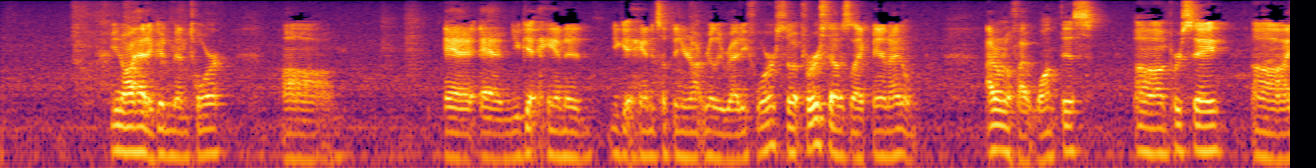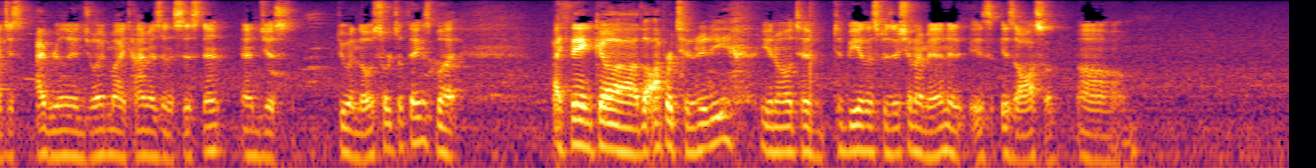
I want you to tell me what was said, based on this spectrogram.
you know, I had a good mentor, um, and and you get handed you get handed something you're not really ready for. So at first, I was like, man, I don't, I don't know if I want this, uh, per se. Uh, I just I really enjoyed my time as an assistant and just doing those sorts of things, but. I think uh, the opportunity, you know, to, to be in this position I'm in is is awesome. Um,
